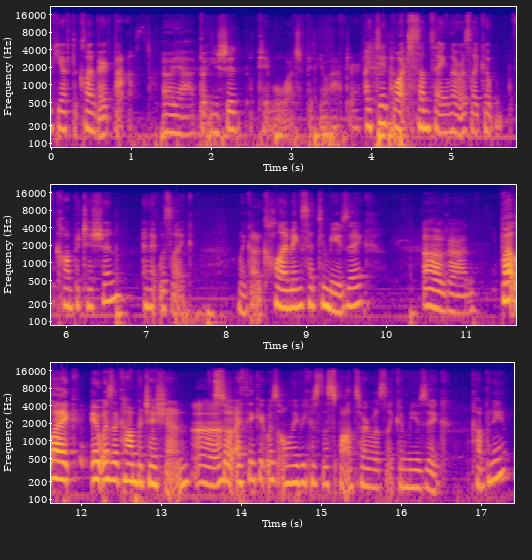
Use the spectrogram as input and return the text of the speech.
like you have to climb very fast. Oh yeah, but you should. Okay, we'll watch a video after. I did watch something. There was like a competition, and it was like, oh my god, climbing set to music. Oh god. But like, it was a competition. Uh. So I think it was only because the sponsor was like a music company.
